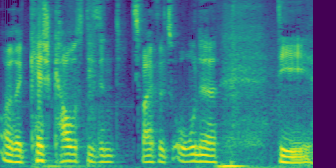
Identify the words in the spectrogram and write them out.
eure Cash-Cows, die sind zweifelsohne die,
